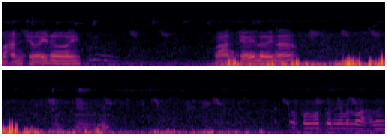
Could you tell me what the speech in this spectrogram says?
หวานเฉยเลย หวานเฉยเลยนะ สับปะรดตัวนี้มันหวานเลย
